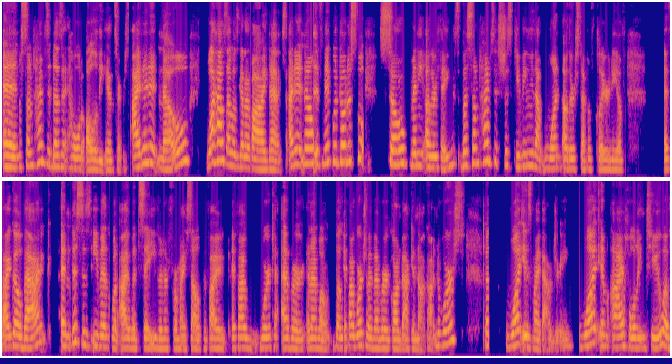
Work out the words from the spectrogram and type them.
And sometimes it doesn't hold all of the answers. I didn't know what house I was going to buy next. I didn't know if Nick would go to school. So many other things. But sometimes it's just giving you that one other step of clarity of if I go back, and this is even what I would say, even for myself, if I if I were to ever, and I won't, but if I were to have ever gone back and not gotten divorced, but what is my boundary? What am I holding to? Of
